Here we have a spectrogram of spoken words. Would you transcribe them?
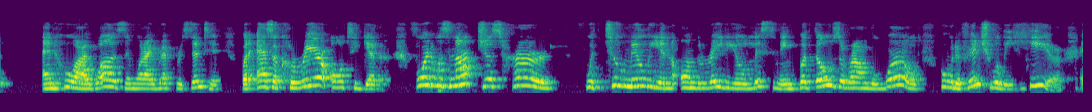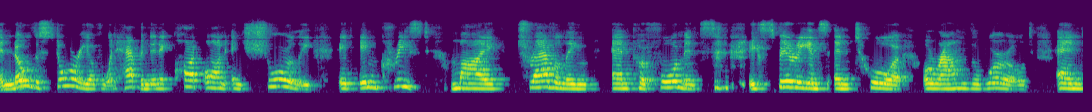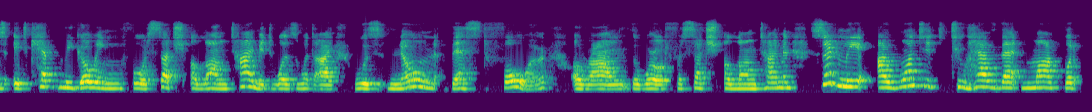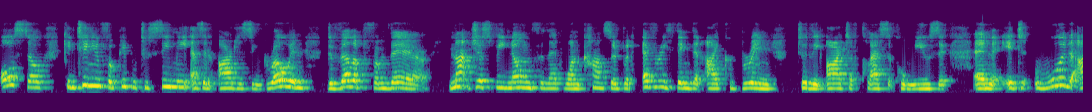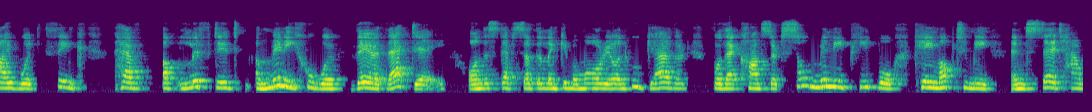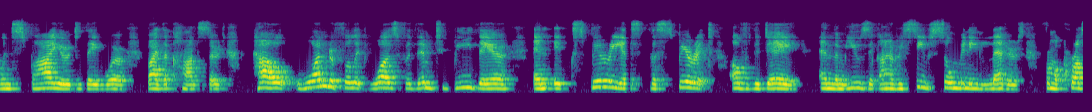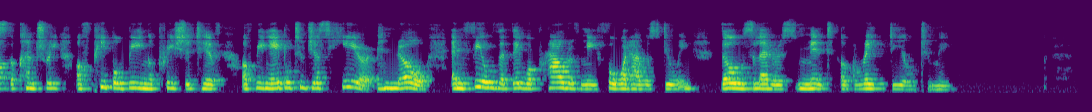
and who I was and what I represented, but as a career altogether. For it was not just heard with 2 million on the radio listening, but those around the world who would eventually hear and know the story of what happened. And it caught on, and surely it increased my traveling and performance experience and tour around the world. And it kept me going for such a long time. It was what I was known best for around the world for such a long time. And certainly I wanted to have that mark, but also continue for people to see me as an artist and grow and develop from there not just be known for that one concert, but everything that I could bring to the art of classical music. And it would, I would think, have uplifted many who were there that day on the steps of the Lincoln Memorial and who gathered for that concert. So many people came up to me and said how inspired they were by the concert, how wonderful it was for them to be there and experience the spirit of the day and the music. I received so many letters from across the country of people being appreciative, of being able to just hear and know and feel that they were proud of me for what I was doing. Those letters meant a great deal to me.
